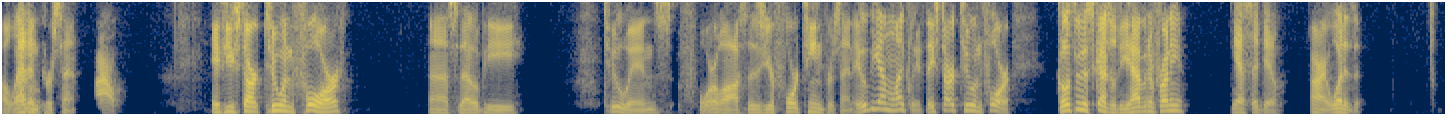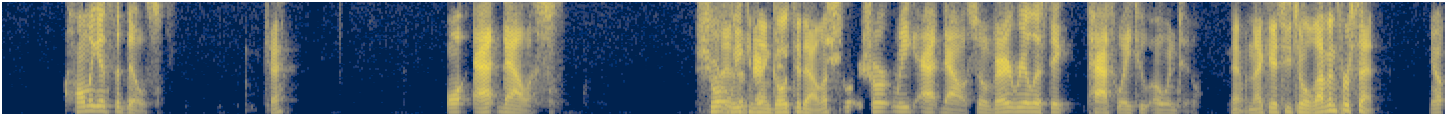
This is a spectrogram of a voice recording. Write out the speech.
11%. Wow. If you start 2 and 4, uh, so that would be two wins, four losses, you're 14%. It would be unlikely. If they start 2 and 4, go through the schedule. Do you have it in front of you? Yes, I do. All right, what is it? Home against the Bills. Okay. Or at Dallas. Short a week and very- then go to Dallas. Short, short week at Dallas. So very realistic pathway to 0 and 2. Yeah, and that gets you to 11%. Yep.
